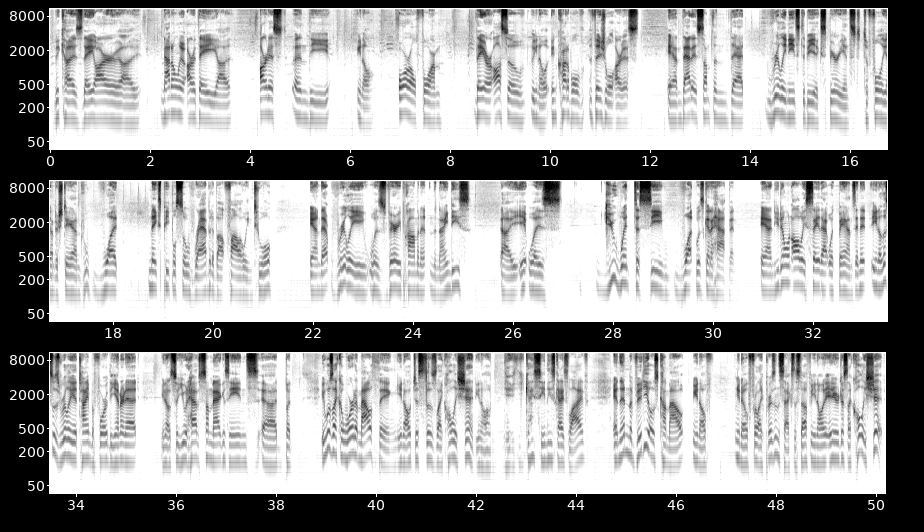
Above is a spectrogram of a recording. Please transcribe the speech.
because they are uh, not only are they uh, artists in the you know oral form they are also you know incredible visual artists and that is something that really needs to be experienced to fully understand what makes people so rabid about following Tool. And that really was very prominent in the 90s. Uh, it was, you went to see what was going to happen. And you don't always say that with bands. And it, you know, this was really a time before the internet, you know, so you would have some magazines, uh, but it was like a word of mouth thing, you know, just as like, holy shit, you know, you, you guys seen these guys live? And then the videos come out, you know, you know, for like prison sex and stuff, you know, and you're just like, holy shit,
